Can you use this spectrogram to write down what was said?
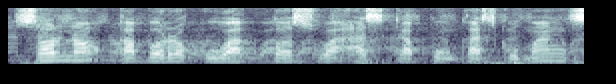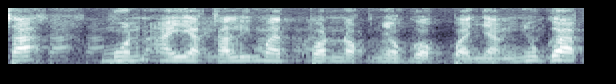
sonok kaoroku waktu waas kapungkassku mangsa Mun ayaah kalimat pondok nyogok panjang nyugak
